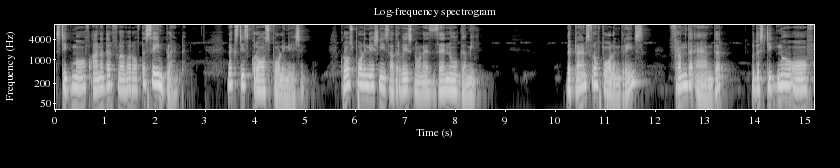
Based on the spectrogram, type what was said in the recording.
stigma of another flower of the same plant. Next is cross pollination. Cross pollination is otherwise known as xenogamy. The transfer of pollen grains from the anther to the stigma of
